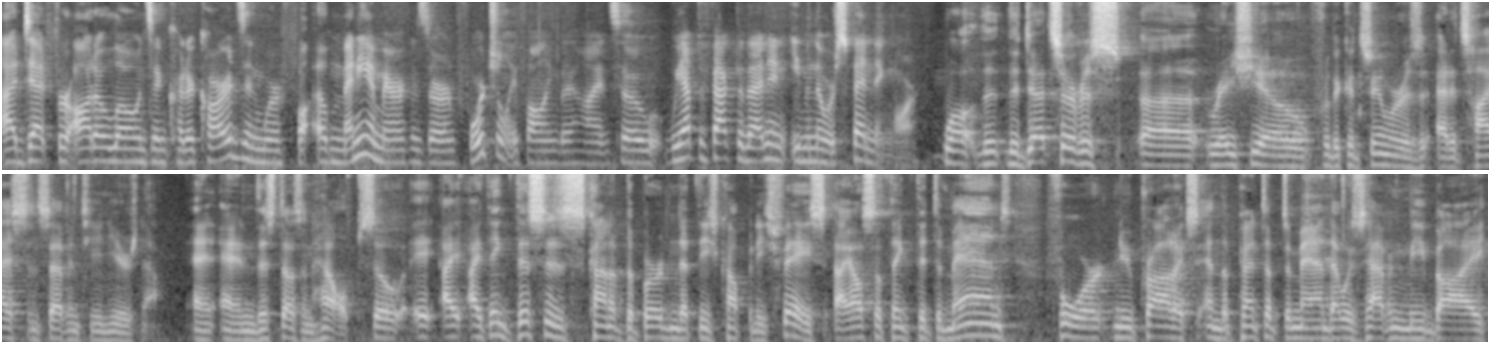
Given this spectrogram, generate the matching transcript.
uh, debt for auto loans and credit cards, and where fa- many Americans are unfortunately falling behind. So we have to factor that in, even though we're spending more. Well, the, the debt service uh, ratio for the consumer is at its highest in 17 years now and, and this doesn't help. So it, I, I, think this is kind of the burden that these companies face. I also think the demand for new products and the pent up demand that was having me buy,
